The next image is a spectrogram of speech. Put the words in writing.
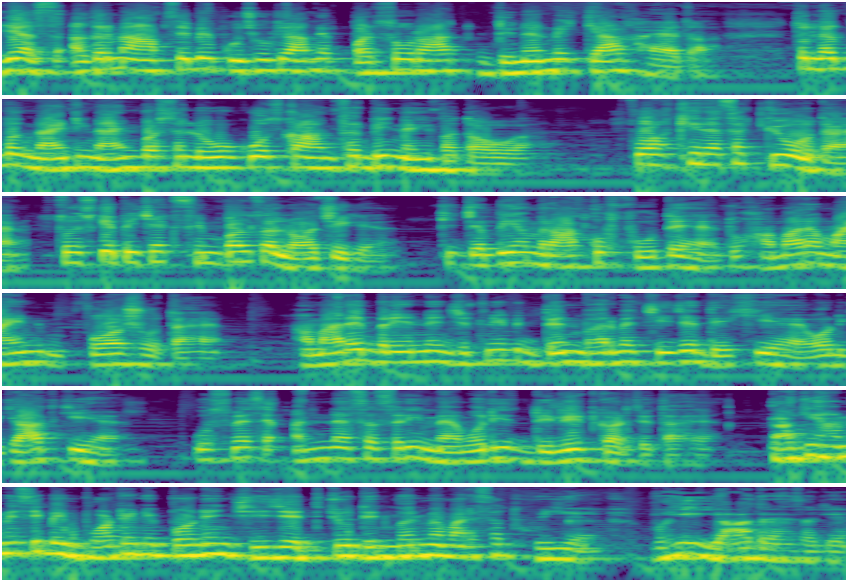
यस yes, अगर मैं आपसे भी पूछूँ कि आपने परसों रात डिनर में क्या खाया था तो लगभग 99 परसेंट लोगों को उसका आंसर भी नहीं पता होगा। तो आखिर ऐसा क्यों होता है? तो इसके पीछे एक सिंपल सा लॉजिक है कि जब भी हम रात को सोते हैं तो हमारा माइंड वॉश होता है। हमारे ब्रेन ने जितनी भी दिन भर में चीज़ें देखी है और याद की है उसमें से अननेसेसरी मेमोरीज डिलीट कर देता है। ताकि हमें सिर्फ़ इम्पोर्टेंट इम्पोर्टेंट चीज़ें जो दिन भर में हमारे साथ हुई है, वही याद रह सके।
